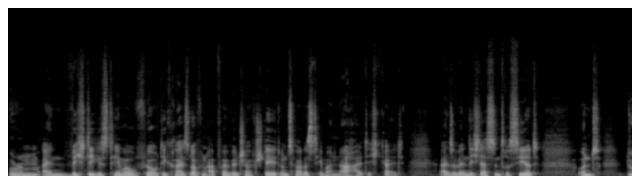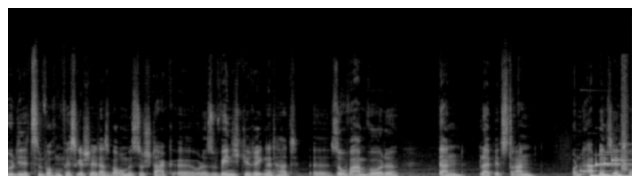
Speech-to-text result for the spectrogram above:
um ein wichtiges Thema, wofür auch die Kreislauf- und Abfallwirtschaft steht, und zwar das Thema Nachhaltigkeit. Also wenn dich das interessiert und du die letzten Wochen festgestellt hast, warum es so stark äh, oder so wenig geregnet hat, äh, so warm wurde, dann bleib jetzt dran und ab ins Info.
